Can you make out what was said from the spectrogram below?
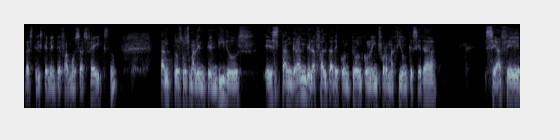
las tristemente famosas fakes, tantos los malentendidos, es tan grande la falta de control con la información que se da, se hace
